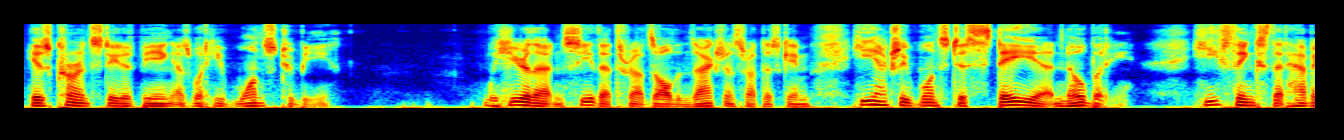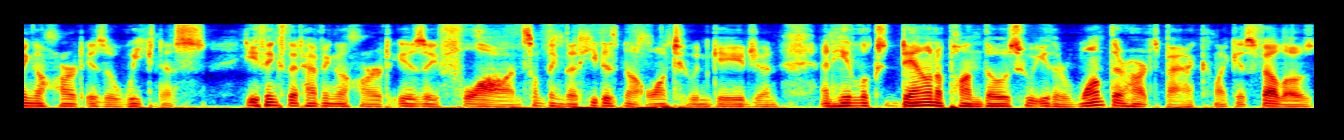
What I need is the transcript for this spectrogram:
his current state of being as what he wants to be. We hear that and see that throughout Xaldin's actions throughout this game. He actually wants to stay a nobody. He thinks that having a heart is a weakness. He thinks that having a heart is a flaw and something that he does not want to engage in, and he looks down upon those who either want their hearts back, like his fellows,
